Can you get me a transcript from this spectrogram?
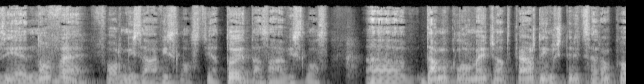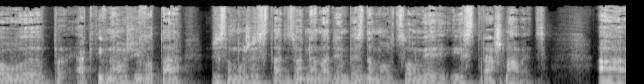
je nové formy závislosti a to je tá závislosť. Uh, Damoklov meč nad každým 40 rokov uh, aktívneho života, že sa môže stať zo dňa na deň bezdomovcom, je, je strašná vec. A uh,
